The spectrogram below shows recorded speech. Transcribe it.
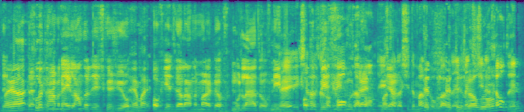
Nou ja, daar gelukkig- gaan we een hele andere discussie op. Ja, maar- Of je het wel aan de markt over moet laten of niet. Nee, ik of zeg het business gevolg moet daarvan zijn. is Ja. dat als je de markt Het- overlaat het en mensen zien zo. geld in,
